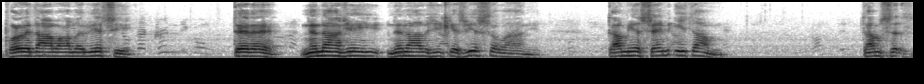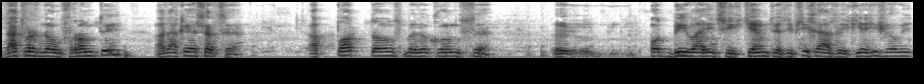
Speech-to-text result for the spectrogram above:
projednáváme věci, které nenáleží, nenáleží ke zvěstování. Tam je sem i tam. Tam se zatvrdnou fronty a také srdce. A potom jsme dokonce eh, odbývajících těm, kteří přicházejí k Ježíšovi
